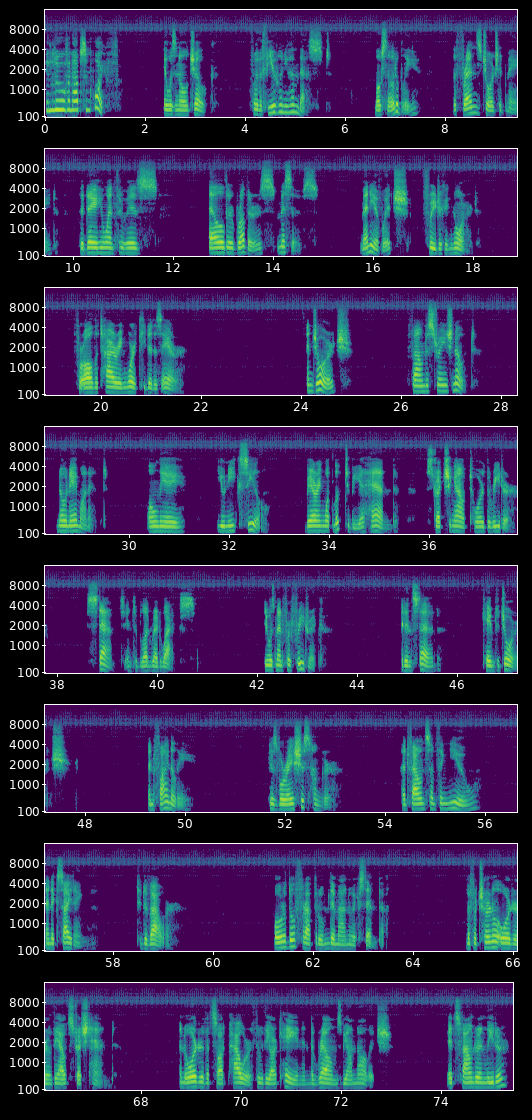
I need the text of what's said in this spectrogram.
In lieu of an absent wife. It was an old joke, for the few who knew him best. Most notably, the friends George had made the day he went through his elder brother's missives, many of which Friedrich ignored, for all the tiring work he did as heir. And George found a strange note no name on it, only a unique seal bearing what looked to be a hand stretching out toward the reader, stamped into blood red wax. It was meant for Friedrich. It instead came to George. And finally, his voracious hunger had found something new and exciting to devour. Ordo Fratrum de Manu Extenta, the fraternal order of the outstretched hand, an order that sought power through the arcane in the realms beyond knowledge. Its founder and leader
